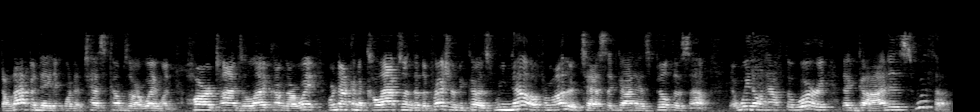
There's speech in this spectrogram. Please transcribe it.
dilapidated when a test comes our way, when hard times in life come our way. We're not going to collapse under the pressure because we know from other tests that God has built us up, that we don't have to worry that God is with us.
